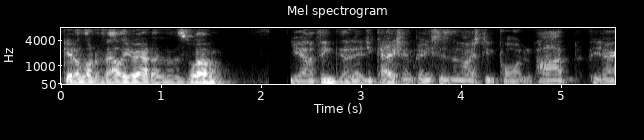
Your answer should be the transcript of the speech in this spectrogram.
get a lot of value out of it as well yeah, I think that education piece is the most important part. You know,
